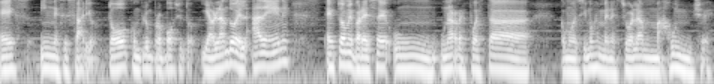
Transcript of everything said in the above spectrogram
es innecesario. Todo cumple un propósito. Y hablando del ADN, esto me parece una respuesta como decimos en Venezuela, majunche.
